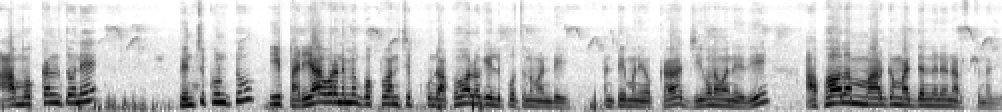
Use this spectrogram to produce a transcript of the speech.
ఆ మొక్కలతోనే పెంచుకుంటూ ఈ పర్యావరణమే గొప్ప అని చెప్పుకుంటూ అపోహలోకి వెళ్ళిపోతున్నామండి. అంటే మన యొక్క జీవనం అనేది అపోహల మార్గం మధ్యలోనే నడుస్తున్నది.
